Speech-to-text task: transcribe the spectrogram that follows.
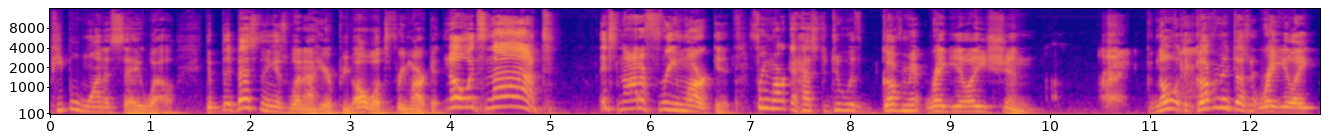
people want to say, well, the, the best thing is when I hear, pre- oh, well, it's free market. No, it's not. It's not a free market. Free market has to do with government regulation. Right. No, the government doesn't regulate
